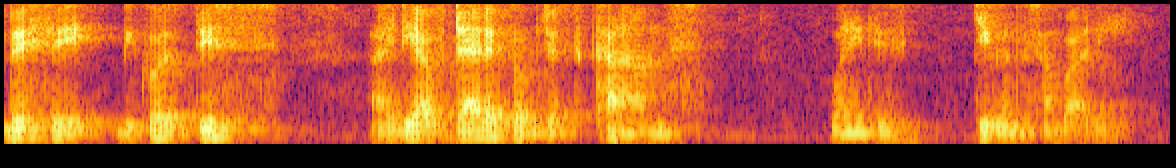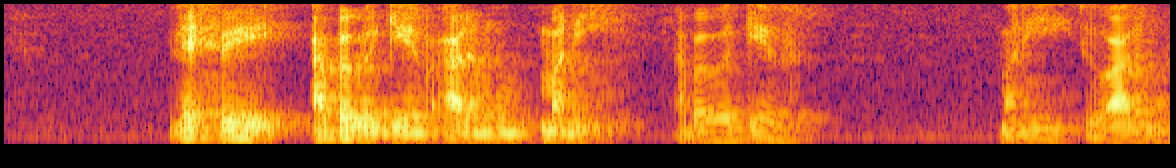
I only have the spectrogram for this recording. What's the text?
Let's see, because this idea of direct object comes when it is given to somebody. Let's say Abebe gave Alamu money. Abebe gave money to Alamu.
